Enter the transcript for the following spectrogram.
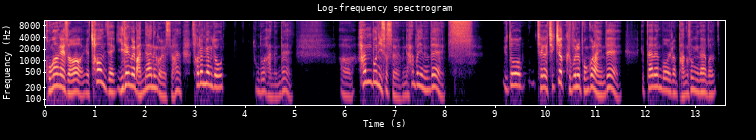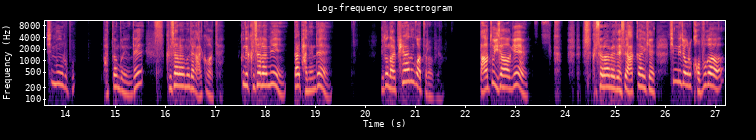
공항에서 처음 이제 일행을 만나는 거였어요. 한 30명 정도, 정도 갔는데, 어, 한 분이 있었어요. 근데 한 분이 있는데, 유독 제가 직접 그분을 본 건 아닌데, 다른 뭐 이런 방송이나 뭐 신문으로 보- 봤던 분인데, 그 사람을 내가 알 것 같아. 근데 그 사람이 날 봤는데, 유독 날 피하는 것 같더라고요. 나도 이상하게 그 사람에 대해서 약간 이렇게 심리적으로 거부가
